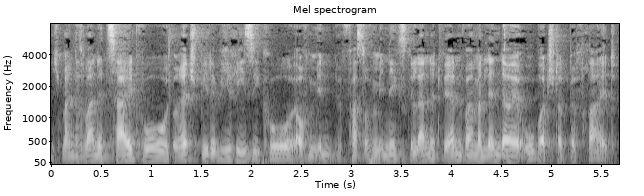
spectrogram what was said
Ich meine, das war eine Zeit, wo Brettspiele wie Risiko auf dem, fast auf dem Index gelandet werden, weil man Länder erobert statt befreit.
